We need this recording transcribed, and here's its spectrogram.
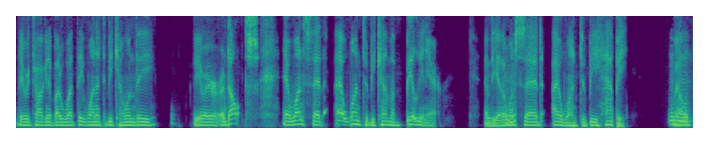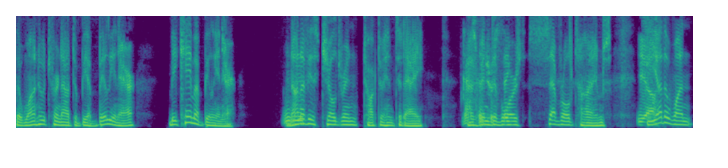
they were talking about what they wanted to become when they, they were adults. And one said, I want to become a billionaire. And the other mm-hmm. one said, I want to be happy. Mm-hmm. Well, the one who turned out to be a billionaire became a billionaire. Mm-hmm. None of his children talk to him today. That's has been divorced several times. Yeah. The other one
